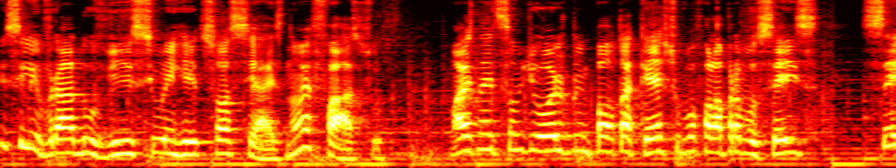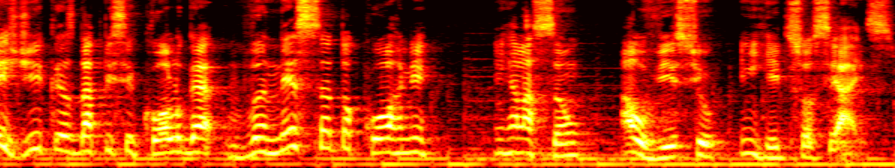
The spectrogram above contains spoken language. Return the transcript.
e se livrar do vício em redes sociais? Não é fácil. Mas na edição de hoje do EmpautaCast eu vou falar para vocês seis dicas da psicóloga Vanessa Docorne em relação ao vício em redes sociais.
